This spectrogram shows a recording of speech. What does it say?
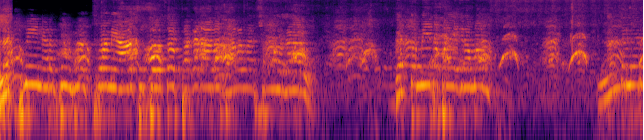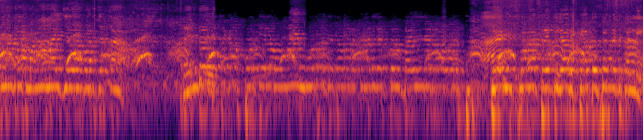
లక్ష్మీ నరసింహస్వామి ఆశీస్సులతో పగడాల బాలనరసింహ గారు గట్టు మీదపల్లి గ్రామం నందలూరు మండలం అన్నమయ్య జిల్లా వారి జత. రెండో జతగా పోటీలో ఉన్నాయి. మూడో జత వారి కాడిగట్టు బయలుదేరారు. విశ్వనాథ్ రెడ్డి గారు పాత సంగటిపల్లి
